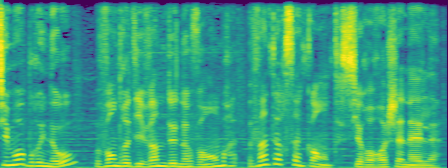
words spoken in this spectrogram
Sumo Bruno, vendredi 22 novembre, 20h50 sur Eurochannel.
